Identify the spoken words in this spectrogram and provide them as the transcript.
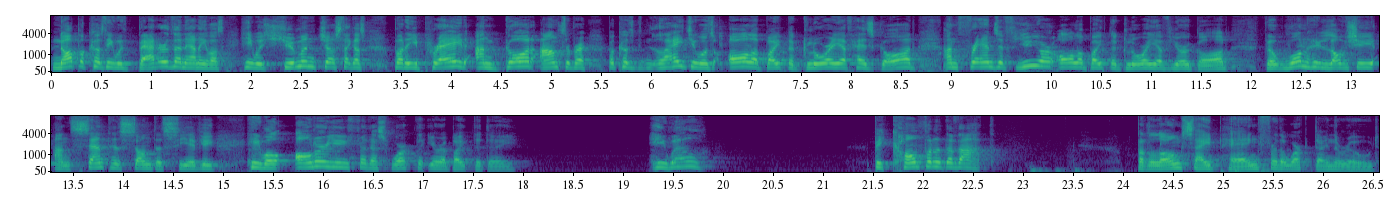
not because he was better than any of us, he was human just like us, but he prayed and God answered prayer because Elijah was all about the glory of his God. And friends, if you are all about the glory of your God, the one who loves you and sent his son to save you, he will honor you for this work that you're about to do. He will. Be confident of that. But alongside paying for the work down the road,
